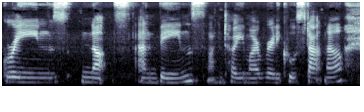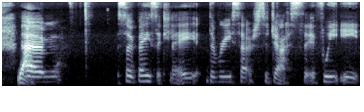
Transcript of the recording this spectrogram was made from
greens, nuts, and beans. I can tell you my really cool stat now. Yeah. Um, so basically, the research suggests that if we eat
